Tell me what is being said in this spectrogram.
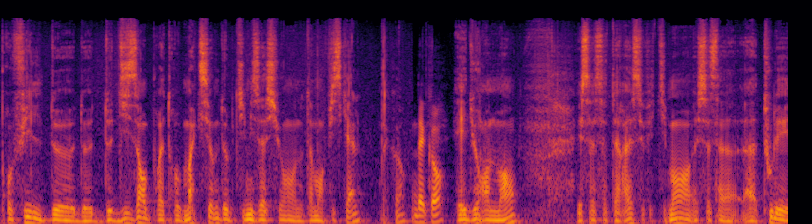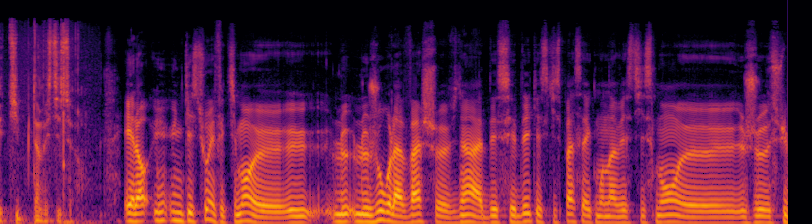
profil de, de, 10 ans pour être au maximum d'optimisation, notamment fiscale. D'accord D'accord. Et du rendement. Et ça s'intéresse effectivement à tous les types d'investisseurs. Et alors, une, question, effectivement, euh, le, jour où la vache vient à décéder, qu'est-ce qui se passe avec mon investissement euh, Je suis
